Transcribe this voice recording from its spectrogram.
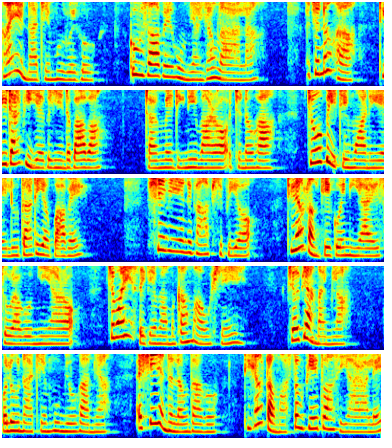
ငါရဲ့နာကျင်မှုတွေကိုကူစားပေးဖို့များရောက်လာတာလား။အကျွန်ုပ်ဟာ ဒီတိုင်းပြည်ရဲ့ဘရင်တစ်ပါးပါဒါပေမဲ့ဒီနေ့မှာတော့ကျွန်ုပ်ဟာကျိုးပေကြီးမွားနေတဲ့လူသားတစ်ယောက်ပါပဲရှင်ပြင်းတစ်ပါးဖြစ်ပြီးတော့ဒီလောက်တောင်ကြေကွေးနေရတယ်ဆိုတာကိုမြင်ရတော့ကျမရဲ့စိတ်ထဲမှာမကောင်းပါဘူးရှင်ပြောပြနိုင်မလားဝလူနာကျင်မှုမျိုးကများအရှိရဲ့နှလုံးသားကိုဒီလောက်တောင်မှစုပ်ပြေးသွားစေရတာလေ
